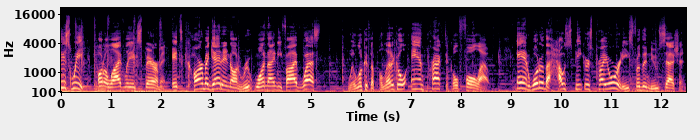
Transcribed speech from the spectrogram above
This week on a lively experiment, it's Carmageddon on Route 195 West. We'll look at the political and practical fallout. And what are the House Speaker's priorities for the new session?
